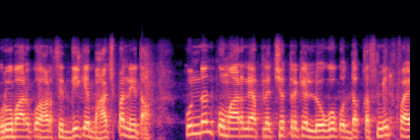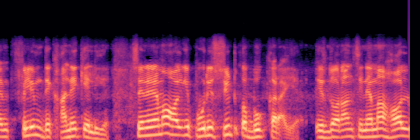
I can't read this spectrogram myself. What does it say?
गुरुवार को हरसिद्धि के भाजपा नेता कुंदन कुमार ने अपने क्षेत्र के लोगों को द कश्मीर फ़िल्म दिखाने के लिए सिनेमा हॉल की पूरी सीट को बुक कराई है। इस दौरान सिनेमा हॉल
